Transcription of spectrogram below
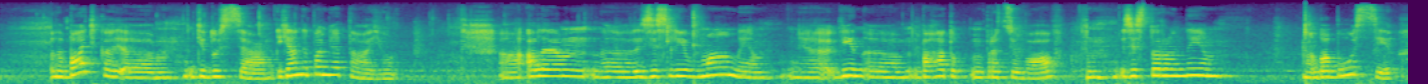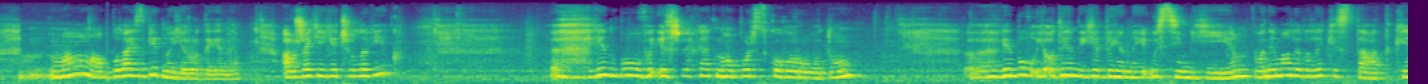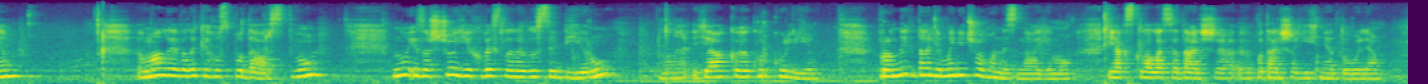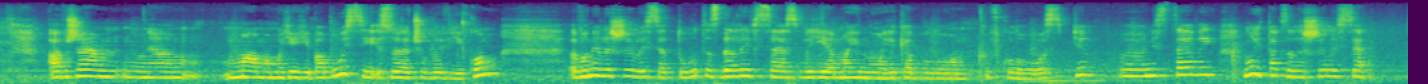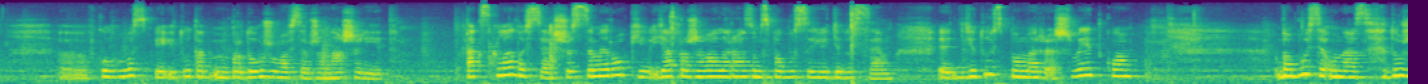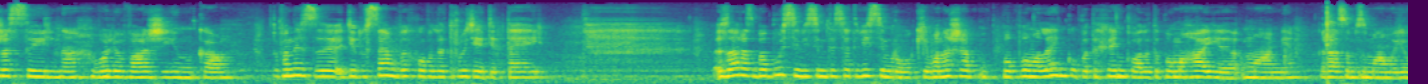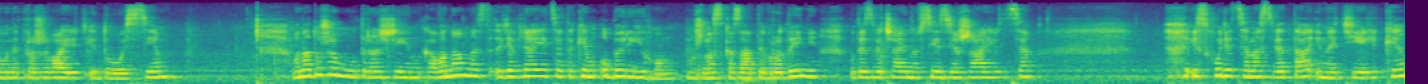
Батька ем, дідуся я не пам'ятаю. Але е, зі слів мами, е, він е, багато працював. Зі сторони бабусі мама була із бідної родини, а вже її чоловік він був із шляхетного польського роду. Він був один єдиний у сім'ї. Вони мали великі статки, мали велике господарство. Ну і за що їх вислали до Сибіру як куркулі. Про них далі ми нічого не знаємо, як склалася далі, подальша їхня доля. А вже е, мама моєї бабусі з чоловіком вони лишилися тут, здали все своє майно, яке було в колгоспі е, місцевий. Ну і так залишилися е, в колгоспі, і тут продовжувався вже наш рід. Так склалося, що з семи років я проживала разом з бабусею і дідусем. Е, Дідусь помер швидко. Бабуся у нас дуже сильна, вольова жінка. Вони з дідусем виховали троє дітей. Зараз бабусі 88 років. Вона ще помаленьку, потихеньку, але допомагає мамі. Разом з мамою вони проживають і досі. Вона дуже мудра жінка. Вона в нас є таким оберігом, можна сказати, в родині, куди, звичайно, всі з'їжджаються і сходяться на свята, і не тільки.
